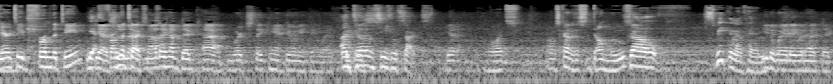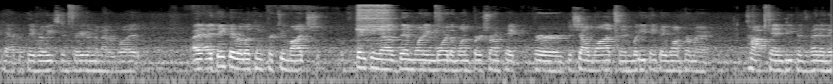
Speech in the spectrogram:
Guaranteed from the team. Yes. Yeah, from so the now, Texans. now they have dead cap, which they can't do anything with. Until the season starts. yeah. Well, that's that was kind of just a dumb move. So, speaking of him, Either way, they would have had dead cap if they released and traded him no matter what. I, I think they were looking for too much, thinking of them wanting more than one first round pick for Deshaun Watson. What do you think they want from a top 10 defensive end in the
